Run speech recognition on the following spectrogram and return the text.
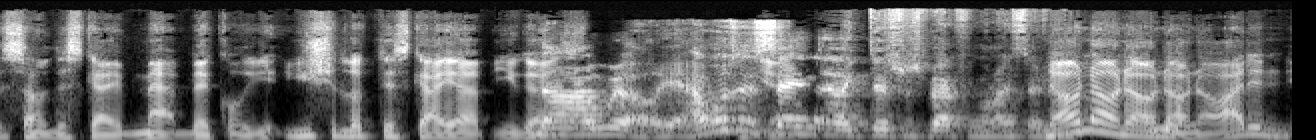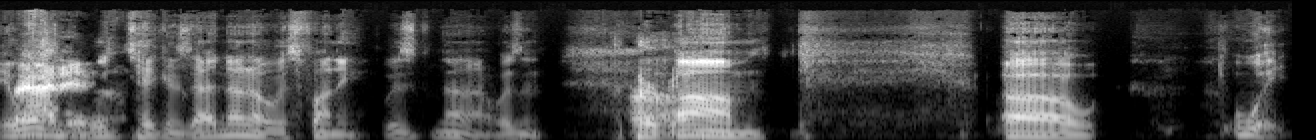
some this guy Matt Bickle. You, you should look this guy up. You guys. No, I will. Yeah, I wasn't Yeah. saying that like disrespectful when I said No, no, no, no, no. I didn't. It wasn't. it. Wasn't taken as that. No, no. It was funny. It was no, no. It wasn't. Perfect. Um. Uh. Wait.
